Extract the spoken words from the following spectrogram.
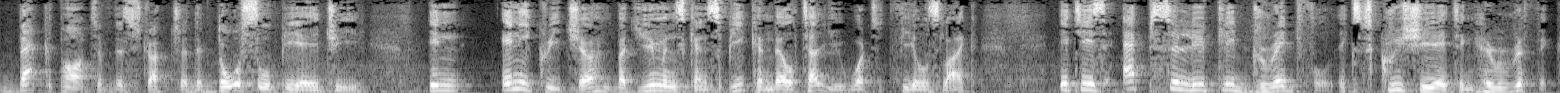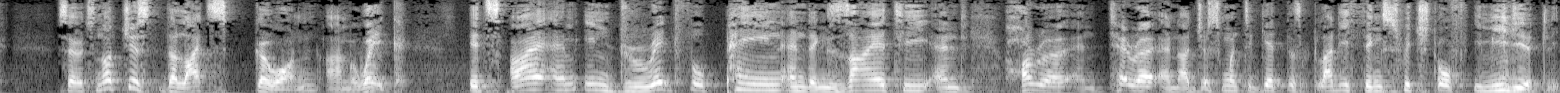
back part of the structure, the dorsal PAG, in any creature, but humans can speak and they'll tell you what it feels like. It is absolutely dreadful, excruciating, horrific. So it's not just the lights go on, I'm awake. It's I am in dreadful pain and anxiety and horror and terror, and I just want to get this bloody thing switched off immediately.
